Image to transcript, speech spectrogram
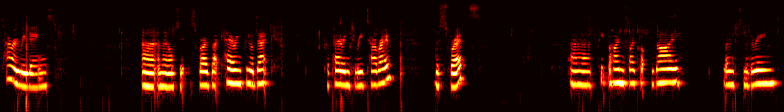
tarot readings. Uh, and then obviously it describes that caring for your deck, preparing to read tarot, the spreads, uh, peek behind the Cyclops' eye, blown to smithereens,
